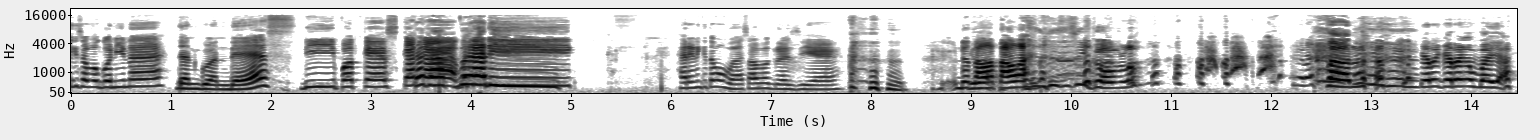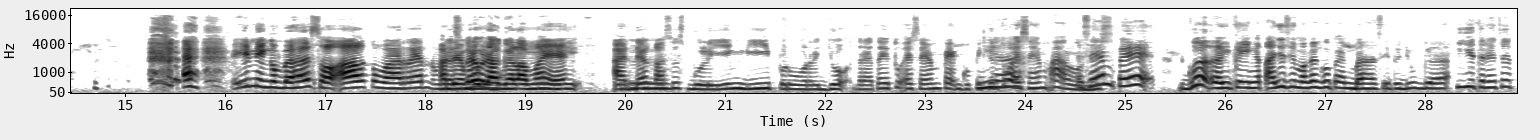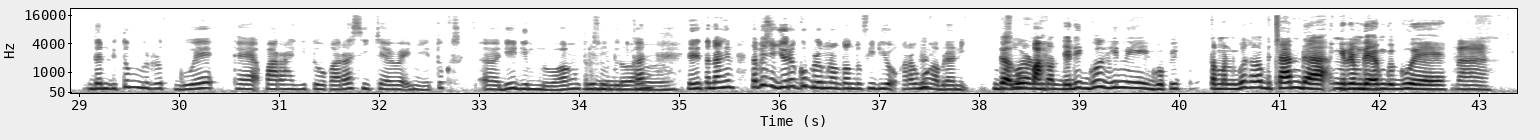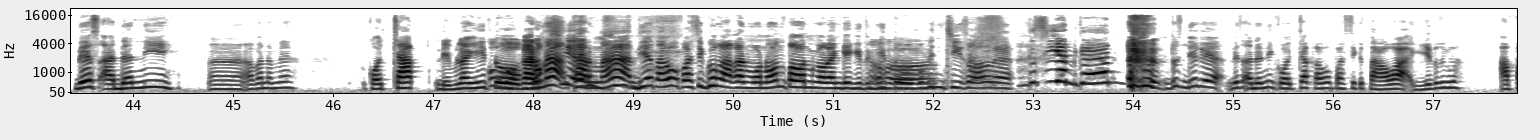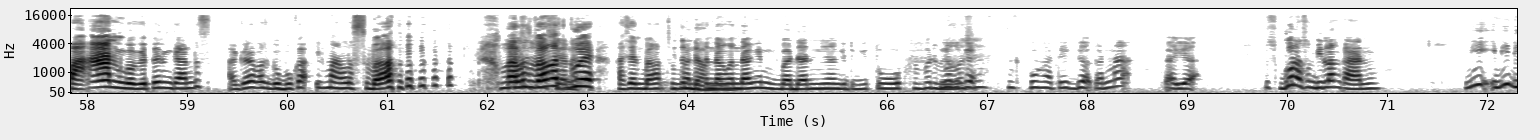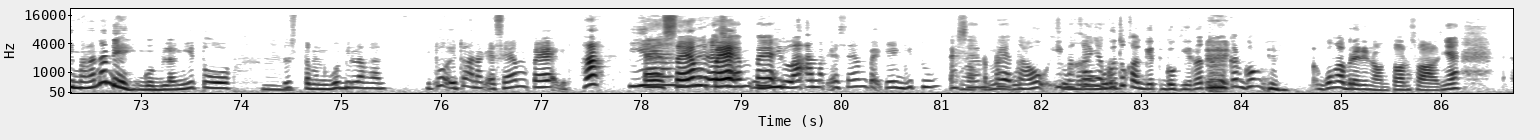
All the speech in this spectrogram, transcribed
lagi sama gue Nina Dan gue Andes di podcast Kakak, Kakak Beradik. Hari ini kita mau bahas apa Grazia? Udah tawa-tawa sih goblok. Gara-gara ngebayang Eh, ini ngebahas soal kemarin udah Ada yang sebenarnya udah agak lama ya. Ada kasus bullying di Purworejo. Ternyata itu SMP. Gue pikir Iya. tuh SMA loh. SMP Gue lagi keinget aja sih makanya gue pengen bahas itu juga. Iya ternyata dan itu menurut gue kayak parah gitu karena si ceweknya itu eh, dia diem doang terus diem sudutkan doang. dan ditendangin. Tapi sejujurnya gue belum nonton tuh video karena gue nggak berani. Enggak gue nonton. Jadi gue gini gue pik temen gue selalu bercanda Ngirim DM ke gue. Nah. Des ada nih eh, Apa namanya kocak. Dia bilang gitu goblok karena sih, karena dia tahu pasti gue gak akan mau nonton kalau yang kayak gitu-gitu. Gue benci soalnya. Kesian kan? Terus dia kayak Des ada nih kocak kamu pasti ketawa gitu. Terus gue apaan? Gue gituin kan. Terus akhirnya pas gue buka ih males banget. Males banget kasihan gue. kasian banget sumpah ditendang-tendangin badannya gitu-gitu. Terus kayak, gue gak tega karena kayak terus gue langsung bilang kan ini ini di mana deh? Gue bilang gitu. Hmm. terus temen gue bilang kan itu itu anak SMP gitu. Hah? Iya, SMP, SMP. gila anak SMP kayak gitu. SMP tahu. Ih, makanya gue tuh kaget. Gue kira tuh kan gue gue nggak berani nonton. Soalnya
